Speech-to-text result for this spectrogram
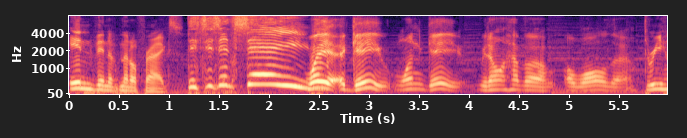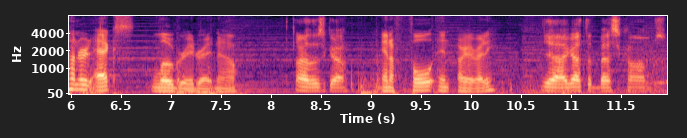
invin of metal frags. This is insane. Wait, a gate. One gate. We don't have a, a wall though. 300x low grade right now, All right, let's go. and a full in. Okay, ready? Yeah, I got the best comps.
